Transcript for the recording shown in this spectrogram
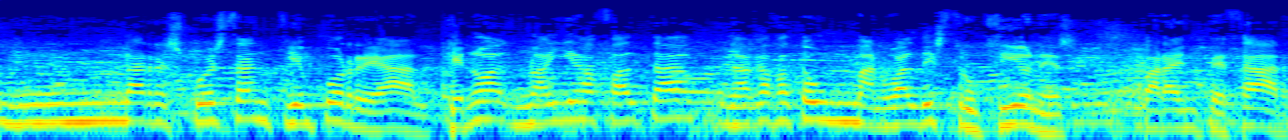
una respuesta en tiempo real, que no, no, haga falta, no haga falta un manual de instrucciones para empezar,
